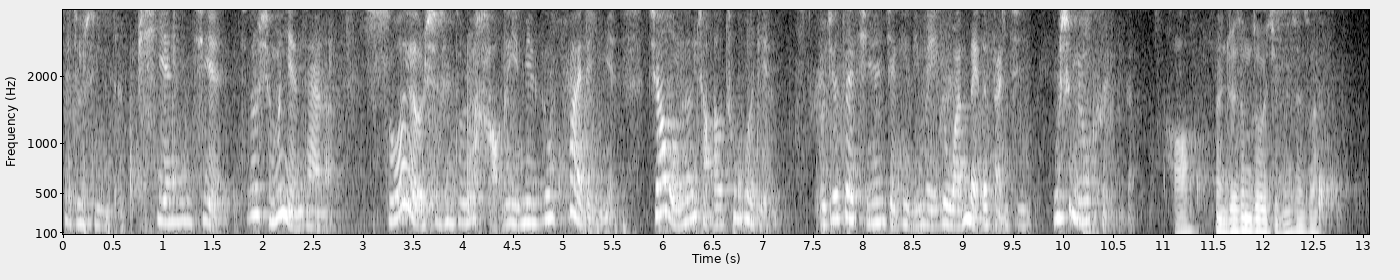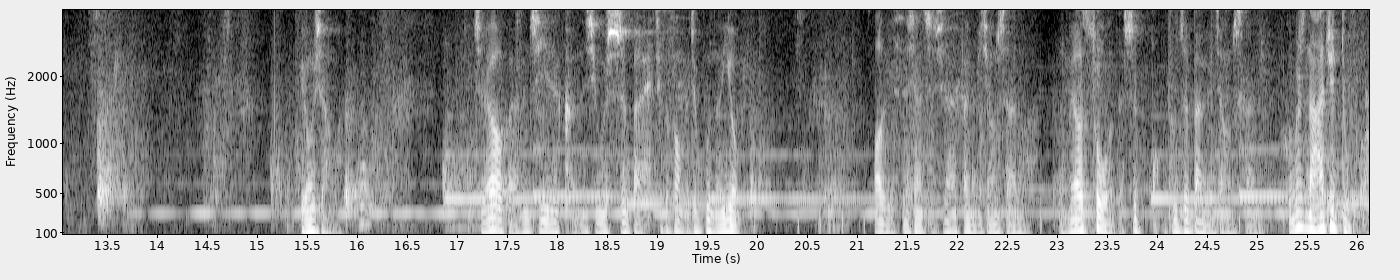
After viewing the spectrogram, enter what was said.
这就是你的偏见。这都什么年代了，所有事情都有好的一面跟坏的一面。只要我们能找到突破点，我觉得在情人节给你们一个完美的反击，不是没有可能的。好，那你觉得这么做有几分胜算？不用想了，只要百分之一的可能性会失败，这个方法就不能用。奥里斯现在只剩下半壁江山了，我们要做的是保住这半个江山，而不是拿它去赌啊！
